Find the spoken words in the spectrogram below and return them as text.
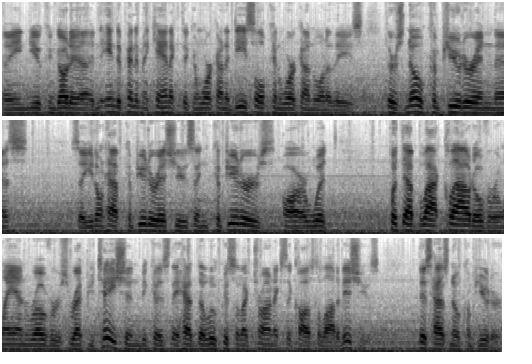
I mean, you can go to an independent mechanic that can work on a diesel, can work on one of these. There's no computer in this, so you don't have computer issues, and computers are what put that black cloud over Land Rover's reputation because they had the Lucas Electronics that caused a lot of issues. This has no computer.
